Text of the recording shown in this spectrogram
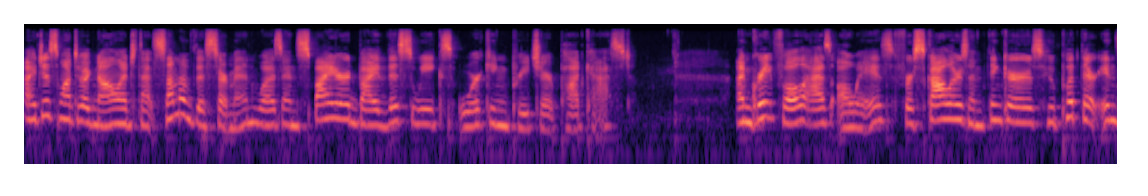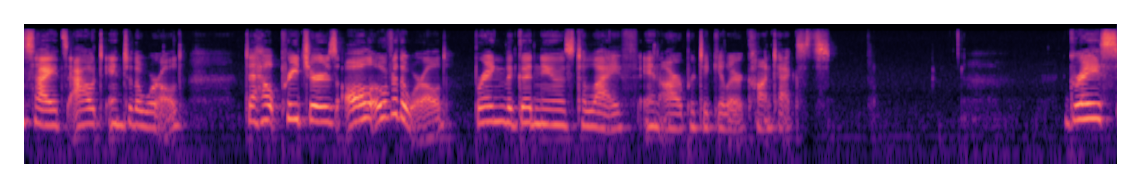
I just want to acknowledge that some of this sermon was inspired by this week's Working Preacher podcast. I'm grateful, as always, for scholars and thinkers who put their insights out into the world to help preachers all over the world bring the good news to life in our particular contexts. Grace,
